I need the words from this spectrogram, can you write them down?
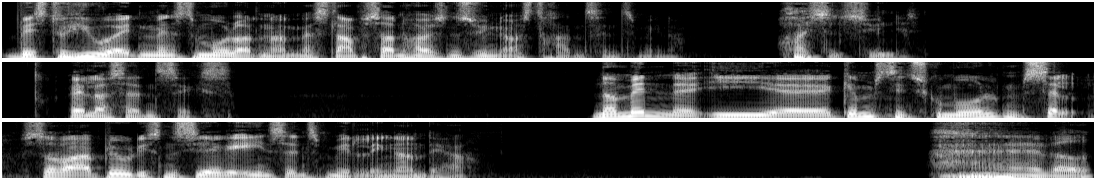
hvis du hiver i den, mens du måler den, når den er slap, så er den højst sandsynligt også 13 cm. Højst sandsynligt. Ellers er den 6. Når mændene i øh, gennemsnit skulle måle dem selv, så var, blev de sådan cirka 1 cm længere end det her. Hvad?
